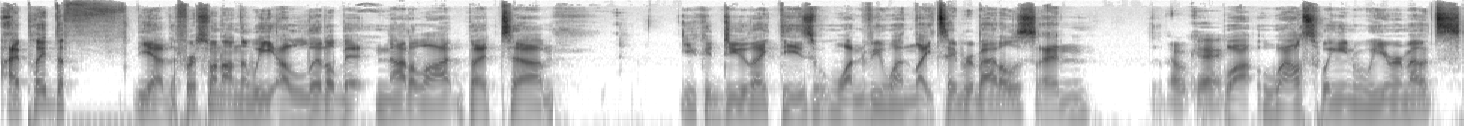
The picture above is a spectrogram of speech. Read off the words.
I played the f- yeah the first one on the Wii a little bit, not a lot, but um, you could do like these one v one lightsaber battles and Okay. while, while swinging Wii remotes.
